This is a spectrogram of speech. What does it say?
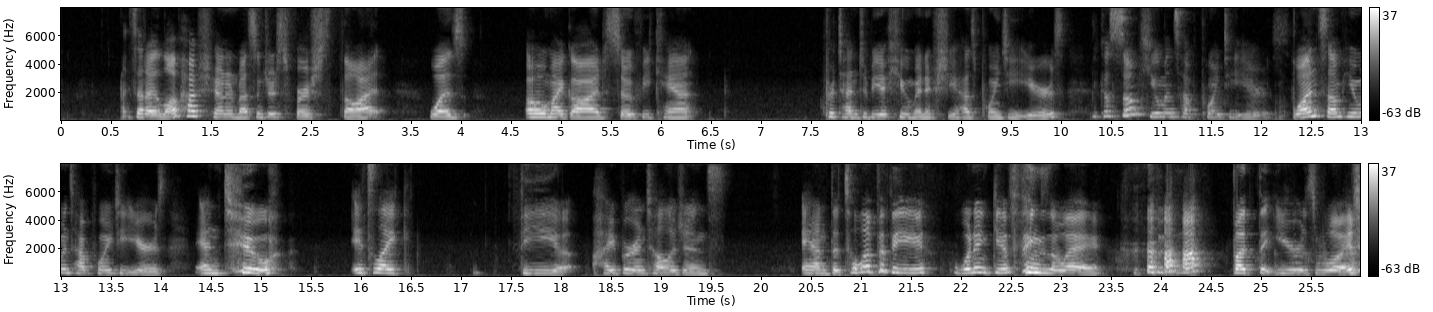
is that I love how Shannon Messenger's first thought was, oh my god, Sophie can't pretend to be a human if she has pointy ears. because some humans have pointy ears. One, some humans have pointy ears, and two, it's like the hyper intelligence and the telepathy wouldn't give things away, but the ears would.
